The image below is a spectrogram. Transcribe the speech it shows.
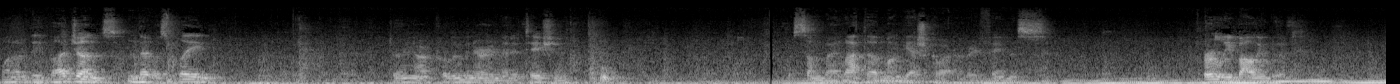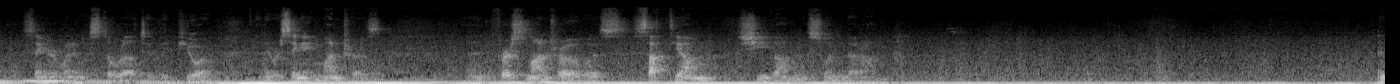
One of the bhajans that was played during our preliminary meditation was sung by Lata Mangeshkar, a very famous early Bollywood singer when it was still relatively pure. And they were singing mantras. And the first mantra was Satyam Shivam Sundaram. And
